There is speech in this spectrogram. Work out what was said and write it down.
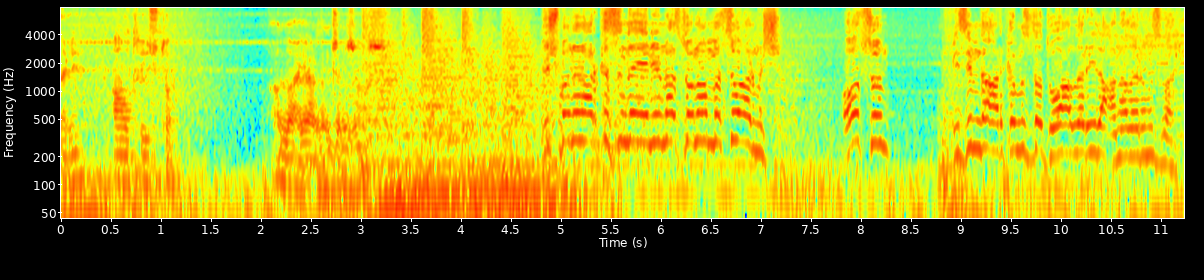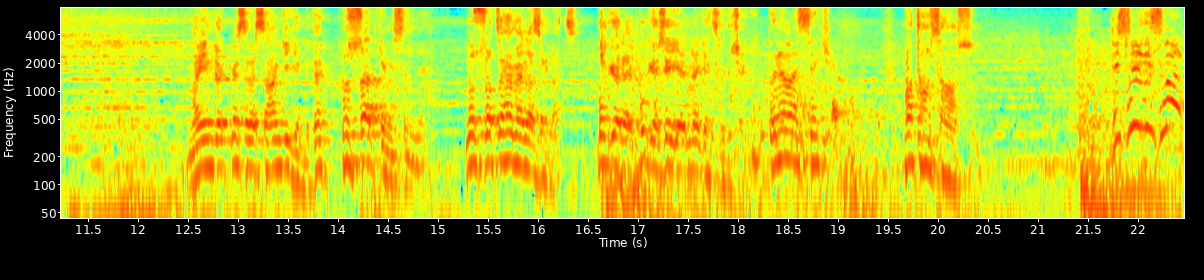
kale, 600 top. Allah yardımcımız olsun. Düşmanın arkasında yenilmez donanması varmış. Olsun. Bizim de arkamızda dualarıyla analarımız var. Mayın dökme sırası hangi gemide? Nusrat gemisinde. Nusrat'ı hemen hazırlat. Bu görev bu gece yerine getirilecek. Dönemezsek vatan sağ olsun. Hiçbir düşman,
